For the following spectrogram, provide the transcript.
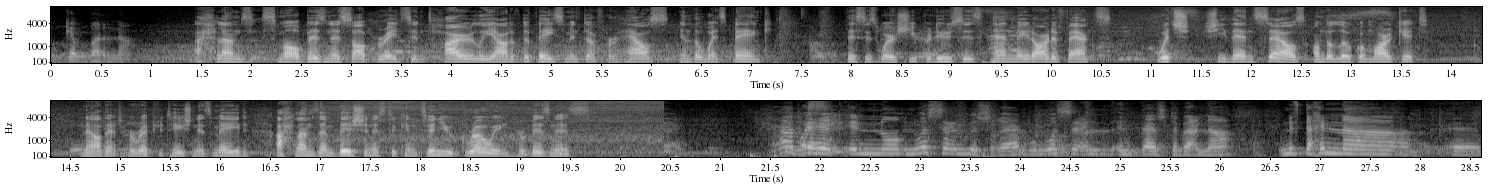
وكبرنا Ahlam's small business operates entirely out of the basement of her house in the West Bank. This is where she produces handmade artifacts, which she then sells on the local market. Now that her reputation is made, Ahlam's ambition is to continue growing her business. حابة هيك إنه نوسع المشغل ونوسع الإنتاج تبعنا ونفتح لنا آه،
